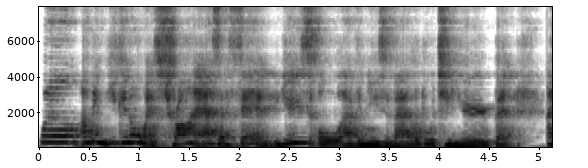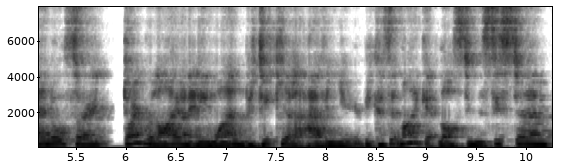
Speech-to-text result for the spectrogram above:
Well, I mean, you can always try. As I said, use all avenues available to you, but and also don't rely on any one particular avenue because it might get lost in the system.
